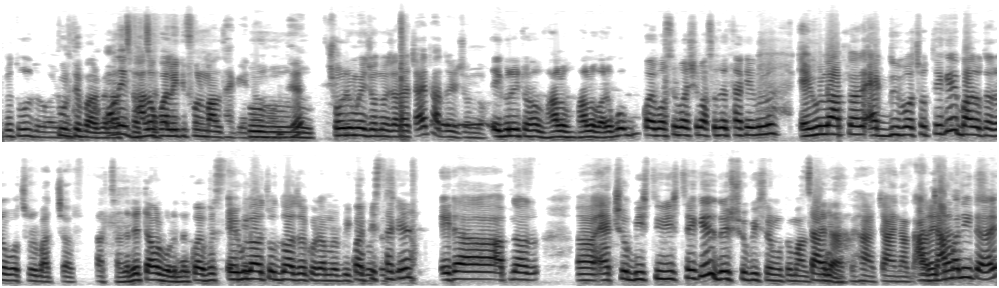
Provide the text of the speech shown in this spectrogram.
আপনি তুলতে পারবেন। তুলতে পারবেন অনেক আচ্ছা, ভালো আচ্ছা। কোয়ালিটি ফুল মাল থাকে। শোরুমের জন্য যারা চায় তাদের জন্য। এগুলো একটু ভালো ভালো ভালো। কয় বছর বয়সী বাচ্চাদের থাকে এগুলো? এগুলো আপনার এক দুই বছর থেকে বারো তেরো বছর বাচ্চার। আচ্ছা রেটটা আবার বলে দেন কয় পিস এগুলো চোদ্দ হাজার করে আমরা বিক্রি পিস থাকে? এটা আপনার একশো বিশ তিরিশ থেকে দেড়শো পিসের মতো মাল চায়না? হ্যাঁ চায়না। আর জাপানিটায়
